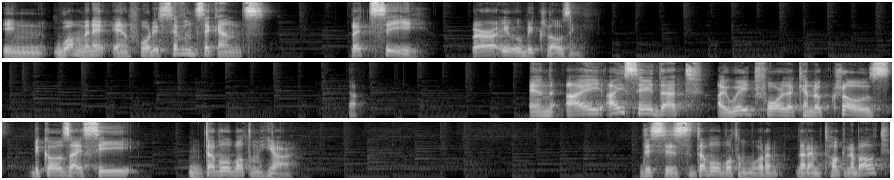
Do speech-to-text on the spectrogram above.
in 1 minute and 47 seconds, let's see where it will be closing. And I, I say that I wait for the candle close because I see double bottom here. This is double bottom what I'm, that I'm talking about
